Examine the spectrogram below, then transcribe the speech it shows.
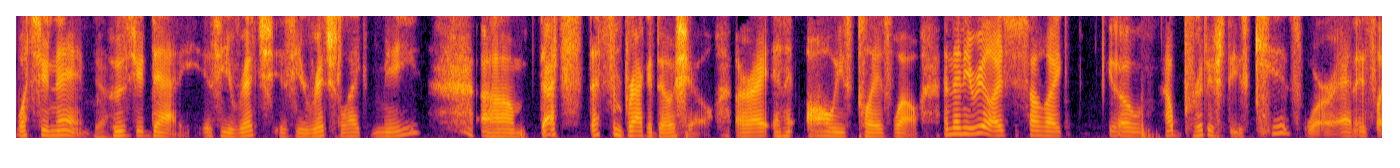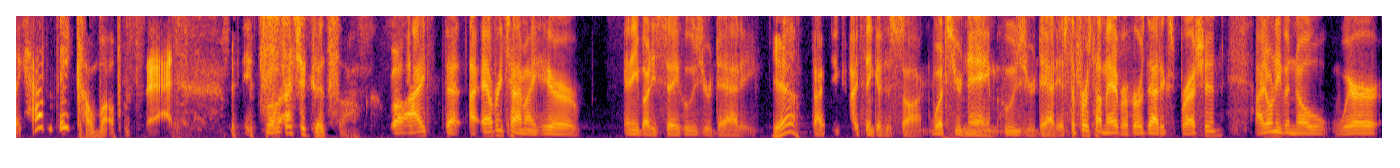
"What's your name? Yeah. Who's your daddy? Is he rich? Is he rich like me?" Um, that's that's some braggadocio, all right, and it always plays well. And then you realize just how like you know how British these kids were, and it's like how did they come up with that? It's well, such I, a good song. Well, I that every time I hear anybody say, "Who's your daddy?" Yeah, I think I think of this song. What's your name? Who's your daddy? It's the first time I ever heard that expression. I don't even know where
